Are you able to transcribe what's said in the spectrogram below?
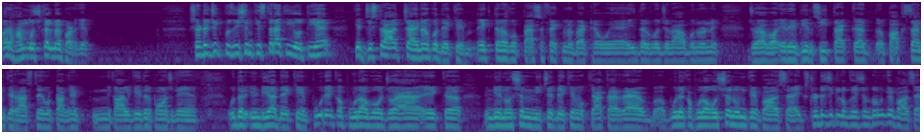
और हम मुश्किल में पड़ गए। स्ट्रेटेजिक पोजीशन किस तरह की होती है कि जिस तरह आज चाइना को देखें, एक तरफ़ वो पैसिफिक में बैठे हुए हैं, इधर वो जनाब उन्होंने जो है वो अरेबियन सी तक, पाकिस्तान के रास्ते वो टांगे निकाल के इधर पहुँच गए हैं। उधर इंडिया देखें, पूरे का पूरा वो जो है एक इंडियन ओशन नीचे देखें, वो क्या कर रहा है? पूरे का पूरा ओशन उनके पास है, एक स्ट्रेटेजिक लोकेशन तो उनके पास है।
